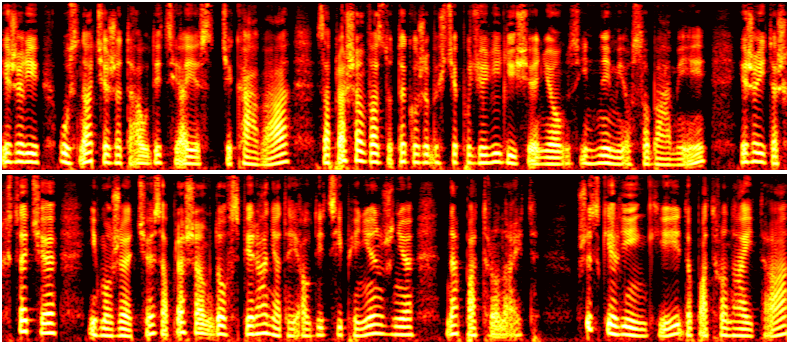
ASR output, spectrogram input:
Jeżeli uznacie, że ta audycja jest ciekawa, zapraszam Was do tego, żebyście podzielili się nią z innymi osobami. Jeżeli też chcecie i możecie, zapraszam do wspierania tej audycji pieniężnie na Patronite. Wszystkie linki do Patronite'a,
